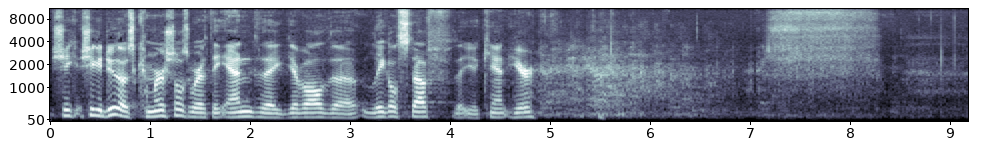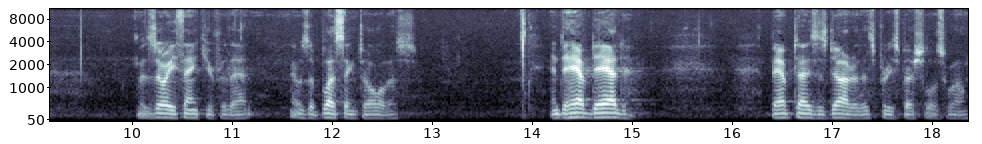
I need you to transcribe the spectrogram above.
She she could do those commercials where at the end they give all the legal stuff that you can't hear. but Zoe, thank you for that. That was a blessing to all of us. And to have dad baptize his daughter, that's pretty special as well.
